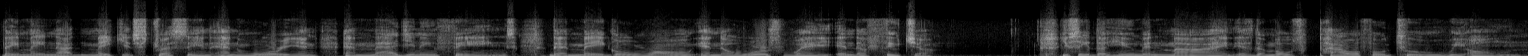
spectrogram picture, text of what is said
they may not make it, stressing and worrying, imagining things that may go wrong in the worst way in the future. You see, the human mind is the most powerful tool we own,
